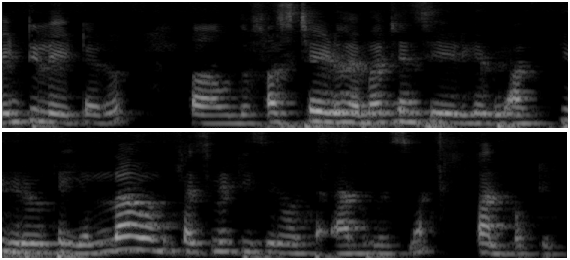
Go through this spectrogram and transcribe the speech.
ವೆಂಟಿಲೇಟರು ಒಂದು ಫಸ್ಟ್ ಏಡು ಎಮರ್ಜೆನ್ಸಿ ಏಡ್ಗೆ ಅಗತ್ಯವಿರುವಂಥ ಎಲ್ಲ ಒಂದು ಫೆಸಿಲಿಟೀಸ್ ಇರುವಂಥ ಆ್ಯಂಬುಲೆನ್ಸ್ನ ನಾನು ಕೊಟ್ಟಿದ್ದೆ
